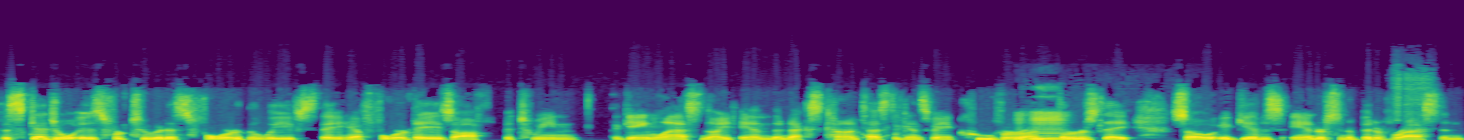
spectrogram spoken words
the schedule is fortuitous for the leafs they have four days off between the game last night and the next contest against vancouver mm-hmm. on thursday so it gives Andersen a bit of rest and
